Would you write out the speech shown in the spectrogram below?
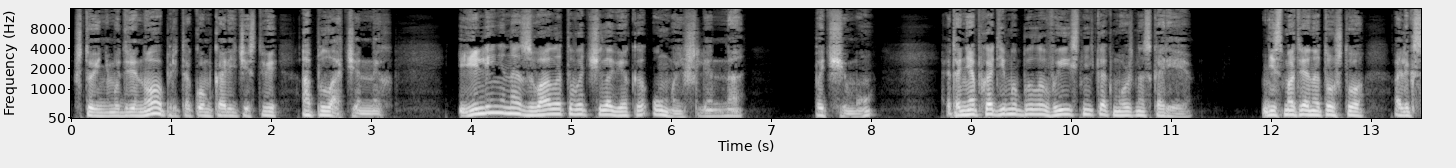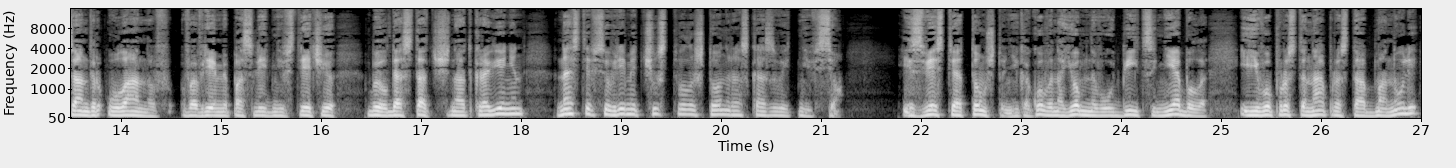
что и не мудрено при таком количестве оплаченных, или не назвал этого человека умышленно. Почему? Это необходимо было выяснить как можно скорее. Несмотря на то, что Александр Уланов во время последней встречи был достаточно откровенен, Настя все время чувствовала, что он рассказывает не все — Известие о том, что никакого наемного убийцы не было и его просто-напросто обманули,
